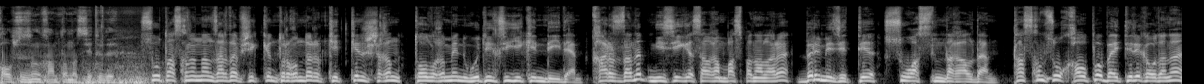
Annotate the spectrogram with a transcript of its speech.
қауіпсіздігін қамтамасыз етуде. Су тасқынынан зардап шеккен тұрғындар кеткен шығын толығымен өтелсе екен дейді. Қарызданып несиеге салған баспаналары бір мезетте су астында қалды. Тасқын су қаупі бәйтерек ауданы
